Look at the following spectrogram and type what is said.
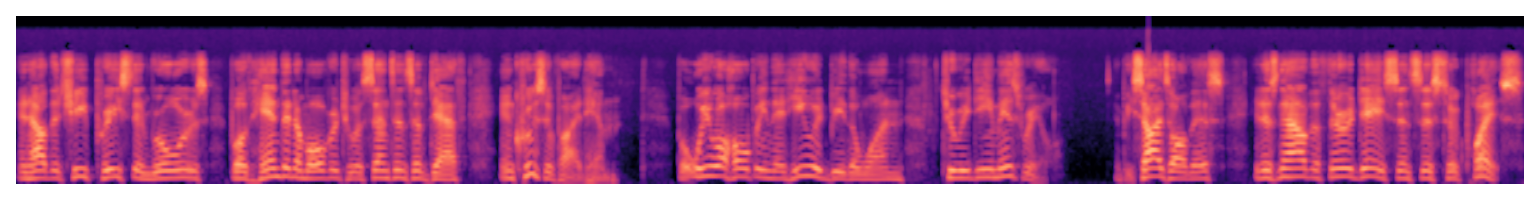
and how the chief priests and rulers both handed him over to a sentence of death and crucified him. But we were hoping that he would be the one to redeem Israel. And besides all this, it is now the third day since this took place.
